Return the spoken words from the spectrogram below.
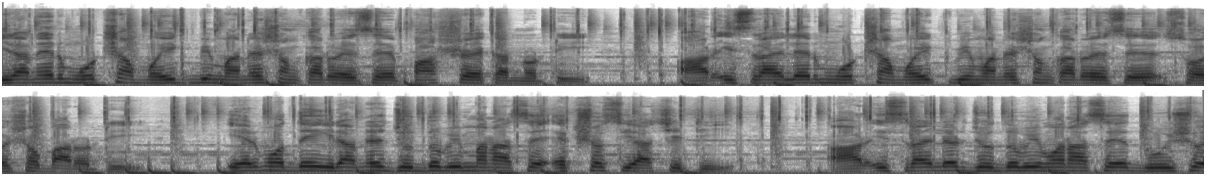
ইরানের মোট সাময়িক বিমানের সংখ্যা রয়েছে পাঁচশো একান্নটি। আর ইসরায়েলের মোট সাময়িক বিমানের সংখ্যা রয়েছে ছয়শো বারোটি। এর মধ্যে ইরানের যুদ্ধ বিমান আছে একশো ছিয়াশিটি আর ইসরায়েলের যুদ্ধ বিমান আছে দুইশো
